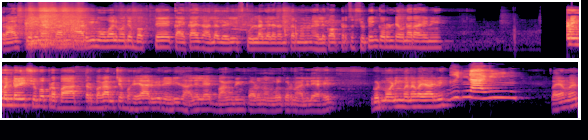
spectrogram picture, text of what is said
तर आज केलेलं आहे कारण आरवी मोबाईलमध्ये बघते काय काय झालं घरी स्कूलला गेल्यानंतर म्हणून हेलिकॉप्टरचं शूटिंग करून ठेवणार आहे मी. मॉर्निंग मंडळी शुभ प्रभात. तर बघा आमचे भैया आरवी रेडी झालेले आहेत. बांग बिंग पाडून आंघोळ करून आलेले आहेत. गुड मॉर्निंग म्हणा भैया आरवी. भैया म्हण.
